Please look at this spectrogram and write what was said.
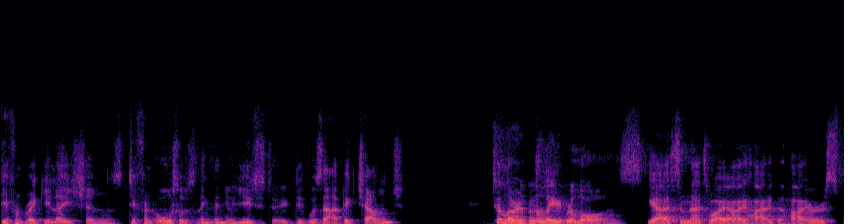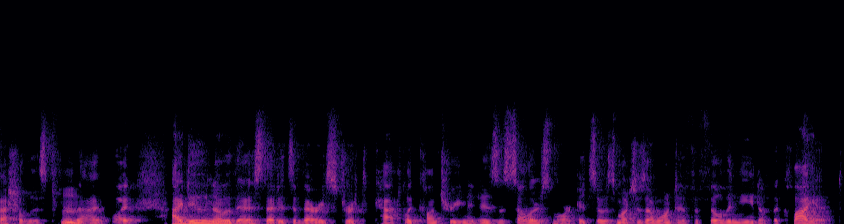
different regulations, different all sorts of things than you're used to. Did, was that a big challenge? To learn the labor laws yes and that's why i had to hire a specialist for mm. that but i do know this that it's a very strict catholic country and it is a seller's market so as much as i want to fulfill the need of the client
